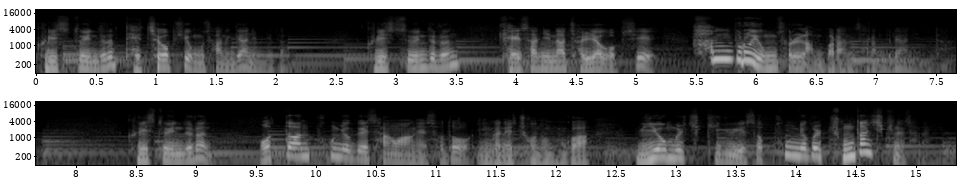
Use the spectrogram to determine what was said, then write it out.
그리스도인들은 대책 없이 용서하는 게 아닙니다. 그리스도인들은 계산이나 전략 없이 함부로 용서를 남발하는 사람들이 아닙니다. 그리스도인들은 어떠한 폭력의 상황에서도 인간의 존엄과 위엄을 지키기 위해서 폭력을 중단시키는 사람입니다.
